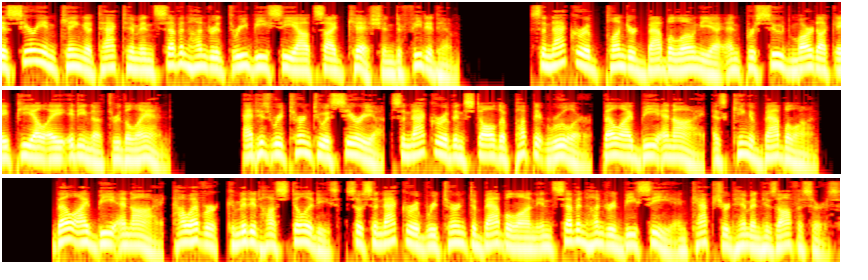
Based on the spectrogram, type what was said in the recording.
Assyrian king attacked him in 703 BC outside Kish and defeated him. Sennacherib plundered Babylonia and pursued Marduk Apla Iddina through the land. At his return to Assyria, Sennacherib installed a puppet ruler, Bel-ibni, as king of Babylon. Bel-ibni, however, committed hostilities, so Sennacherib returned to Babylon in 700 BC and captured him and his officers.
